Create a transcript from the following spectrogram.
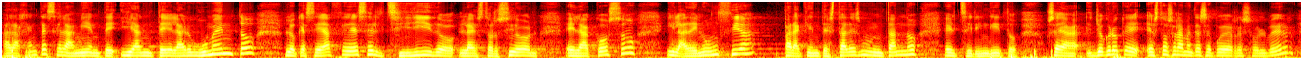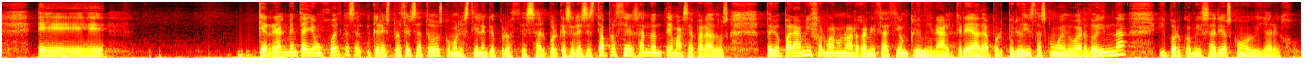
a la gente se la miente y ante el argumento lo que se hace es el chillido, la extorsión, el acoso y la denuncia para quien te está desmontando el chiringuito. O sea, yo creo que esto solamente se puede resolver eh, que realmente haya un juez que, les procese a todos como les tiene que procesar, porque se les está procesando en temas separados. Pero para mí forman una organización criminal creada por periodistas como Eduardo Inda y por comisarios como Villarejo.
